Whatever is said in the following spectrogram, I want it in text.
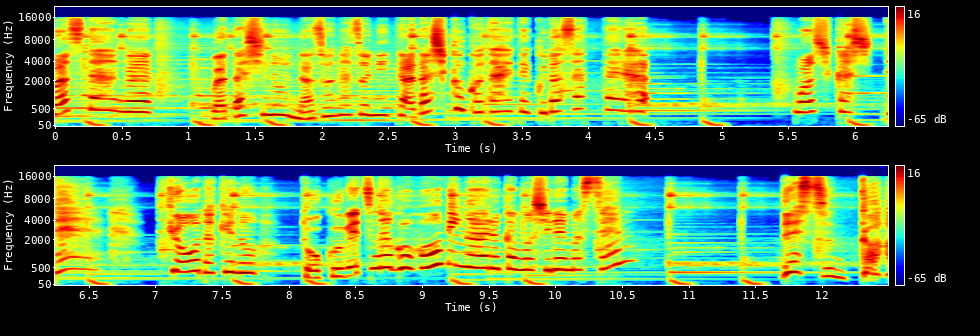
マスターが私のなぞなぞに正しく答えてくださったらもしかして今日だけの特別なご褒美があるかもしれません？ですが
